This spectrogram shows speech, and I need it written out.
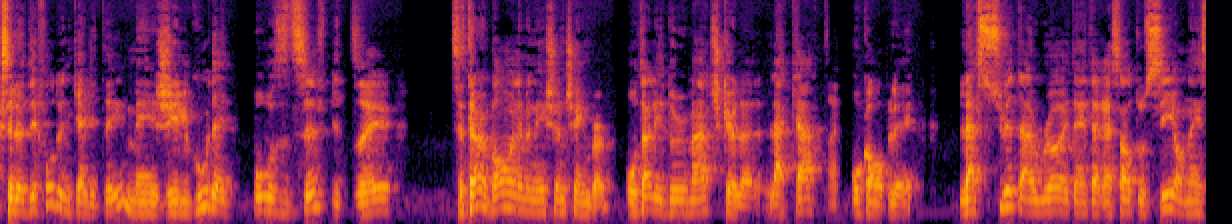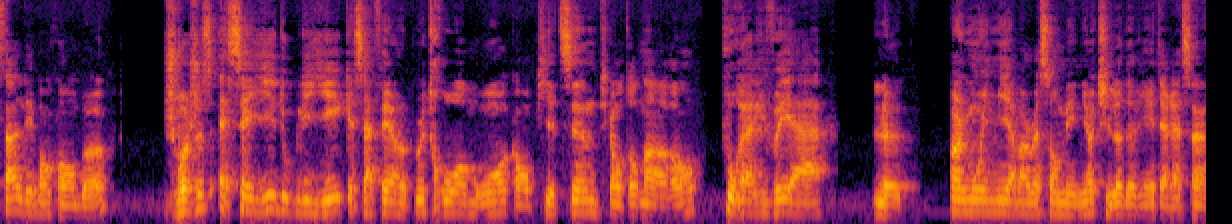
C'est le défaut d'une qualité, mais j'ai le goût d'être positif puis de dire c'était un bon Elimination Chamber. Autant les deux matchs que la carte au complet. La suite à Raw est intéressante aussi. On installe des bons combats. Je vais juste essayer d'oublier que ça fait un peu trois mois qu'on piétine puis qu'on tourne en rond pour arriver à le un mois et demi avant WrestleMania qui là devient intéressant.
